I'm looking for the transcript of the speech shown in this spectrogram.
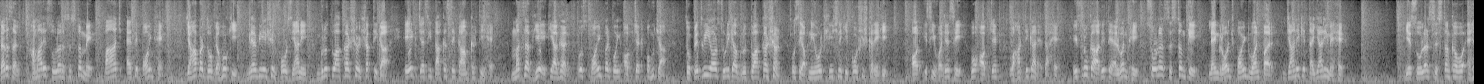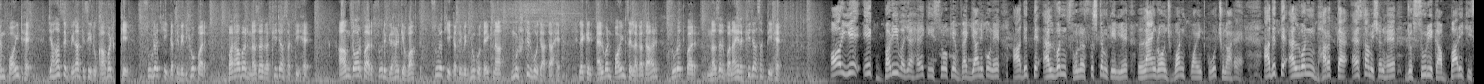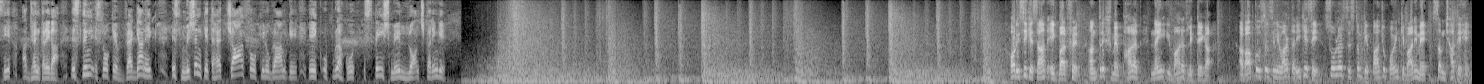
दरअसल, हमारे सोलर सिस्टम में पाँच ऐसे पॉइंट हैं जहाँ पर दो ग्रहों की ग्रेविएशन फोर्स यानी गुरुत्वाकर्षण शक्ति का एक जैसी ताकत से काम करती है। मतलब ये कि अगर उस पॉइंट पर कोई ऑब्जेक्ट पहुँचा तो पृथ्वी और सूर्य का गुरुत्वाकर्षण उसे अपनी ओर खींचने की कोशिश करेगी। और इसी वजह से वो ऑब्जेक्ट वहाँ टिका रहता है। इसरो का आदित्य एलवन भी सोलर सिस्टम के लैंग्रोज पॉइंट वन पर जाने की तैयारी में है। ये सोलर सिस्टम का वो अहम पॉइंट है जहाँ से बिना किसी रुकावट के सूरज की गतिविधियों पर बराबर नज़र रखी जा सकती है। आमतौर पर सूर्य ग्रहण के वक्त सूरज की गतिविधियों को देखना मुश्किल हो जाता है, लेकिन एलवन पॉइंट से लगातार सूरज पर नज़र बनाए रखी जा सकती है। और ये एक बड़ी वजह है कि इसरो के वैज्ञानिकों ने आदित्य एलवन सोलर सिस्टम के लिए लैंग्रॉन्ज वन पॉइंट को चुना है। आदित्य एलवन भारत का ऐसा मिशन है जो सूर्य का बारीकी से अध्ययन करेगा। इस दिन इसरो के वैज्ञानिक इस मिशन के तहत 400 किलोग्राम के एक उपग्रह को स्पेस में लॉन्च करेंगे। और इसी के साथ एक बार फिर अंतरिक्ष में भारत नई इबारत लिख देगा। अब आपको सिलसिलेवार तरीके से सोलर सिस्टम के पाँचों पॉइंट के बारे में समझाते हैं।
